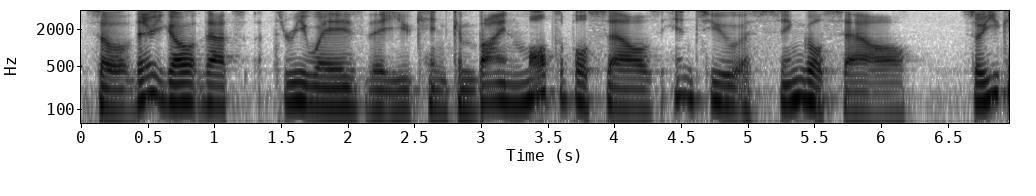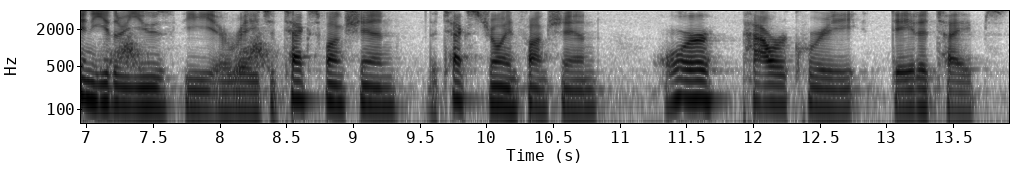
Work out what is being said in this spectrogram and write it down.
So there you go. That's three ways that you can combine multiple cells into a single cell. So you can either use the array to text function, the text join function, or Power Query data types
